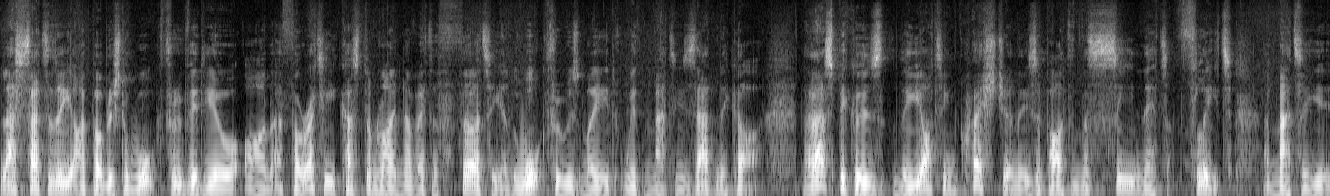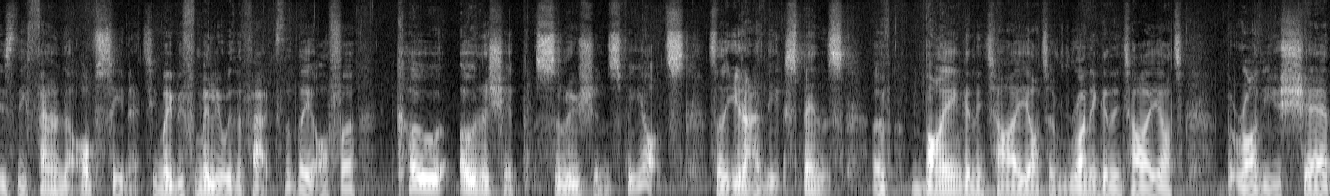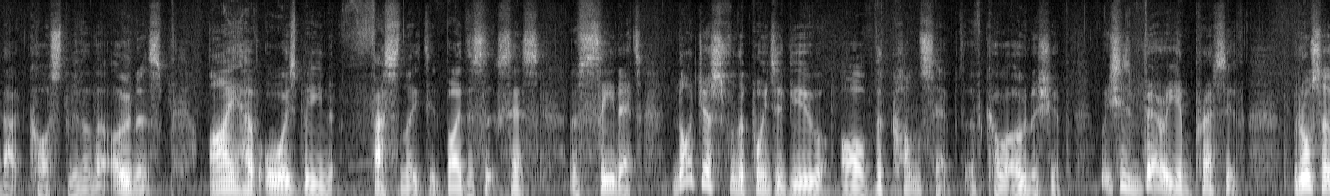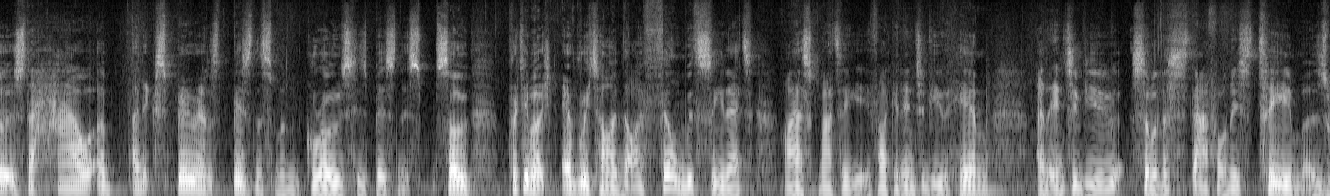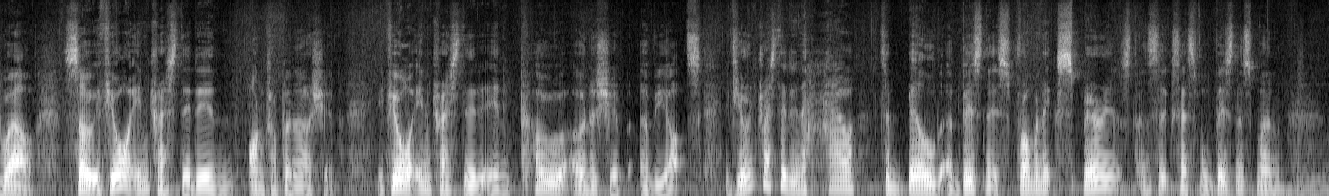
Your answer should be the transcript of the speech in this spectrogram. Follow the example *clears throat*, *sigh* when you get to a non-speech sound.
Last Saturday, I published a walkthrough video on a Ferretti Custom Line Navetta 30, and the walkthrough was made with Matty Zadnikar. Now, that's because the yacht in question is a part of the SeaNet fleet, and Matty is the founder of SeaNet. You may be familiar with the fact that they offer co ownership solutions for yachts so that you don't have the expense of buying an entire yacht, of running an entire yacht, but rather you share that cost with other owners. I have always been fascinated by the success of SeaNet, not just from the point of view of the concept of co ownership, which is very impressive, but also as to how a, an experienced businessman grows his business. So, pretty much every time that I film with SeaNet, I ask Matty if I can interview him and interview some of the staff on his team as well. So, if you're interested in entrepreneurship, if you're interested in co ownership of yachts, if you're interested in how to build a business from an experienced and successful businessman,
